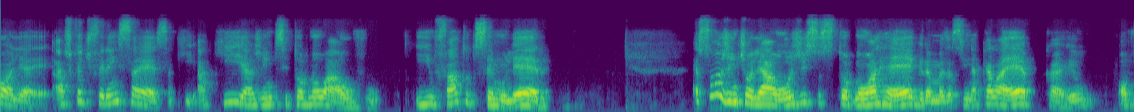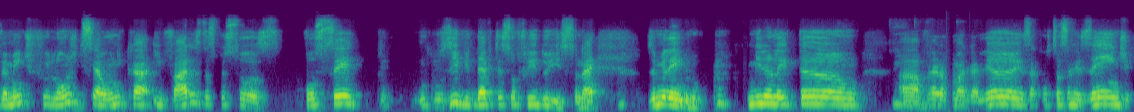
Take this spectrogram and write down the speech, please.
Olha, é, acho que a diferença é essa, que aqui a gente se tornou alvo. E o fato de ser mulher, é só a gente olhar, hoje isso se tornou a regra, mas assim, naquela época, eu obviamente fui longe de ser a única e várias das pessoas, você, inclusive, deve ter sofrido isso, né? Eu me lembro, Miriam Leitão, a Vera Magalhães, a Constança Rezende,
